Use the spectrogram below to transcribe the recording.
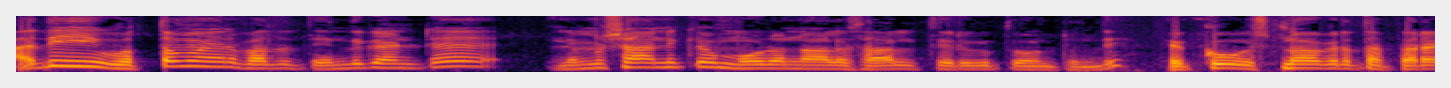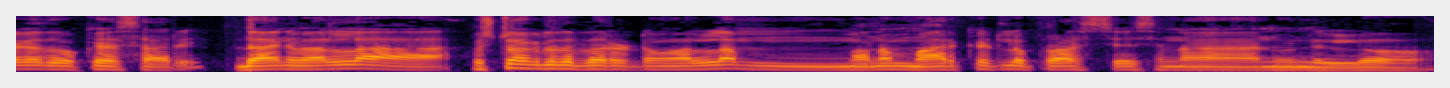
అది ఉత్తమమైన పద్ధతి. ఎందుకంటే నిమిషానికి మూడు నాలుగు సార్లు తిరుగుతూ ఉంటుంది. ఎక్కువ ఉష్ణోగ్రత పెరగదు ఒకేసారి. దానివల్ల ఉష్ణోగ్రత పెరగడం వల్ల మనం మార్కెట్లో ప్రాసెస్ చేసిన నూనెల్లో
